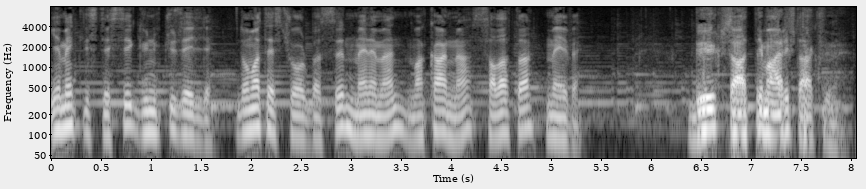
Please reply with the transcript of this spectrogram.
Yemek listesi gün 350. Domates çorbası, menemen, makarna, salata, meyve. Büyük Saatli Marif Takvimi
